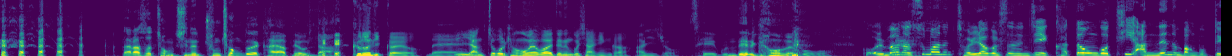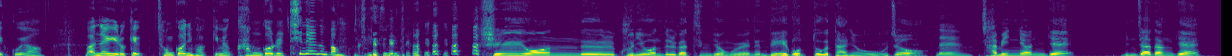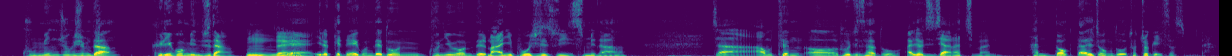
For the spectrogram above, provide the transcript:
따라서 정치는 충청도에 가야 배운다. 그러니까요. 네. 이 양쪽을 경험해봐야 되는 것이 아닌가. 아니죠. 세 군데를 경험해보고. 그 얼마나 네. 수많은 전략을 쓰는지 갔다 온 거 티 안 내는 방법도 있고요. 만약에 이렇게 정권이 바뀌면 간 거를 티 내는 방법도 있습니다. 시의원들, 군의원들 같은 경우에는 네 곳도 다녀오죠. 네. 자민련계, 민자당계, 국민중심당, 그리고 민주당. 음, 네. 예, 이렇게 네 군데 돈 군의원들 많이 보실 수 있습니다. 자, 아무튼 어, 도지사도 알려지지 않았지만 한 넉 달 정도 저쪽에 있었습니다.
